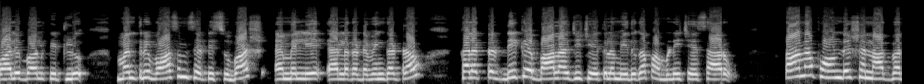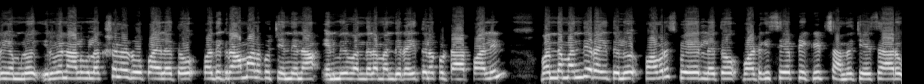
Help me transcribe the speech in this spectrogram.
వాలీబాల్ కిట్లు మంత్రి Vasamsetti Subhash MLA Yarlagadda Venkatrao collector D K Balaji చేతుల మీదుగా పంపిణీ చేశారు. తానా ఫౌండేషన్ ఆధ్వర్యంలో ఇరవై నాలుగు లక్షల రూపాయలతో పది గ్రామాలకు చెందిన ఎనిమిది వందల మంది రైతులకు టార్పాలిన్ వంద మంది రైతులు పవర్ స్పేయర్లతో వాటికి సేఫ్టీ కిట్స్ అందజేశారు.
